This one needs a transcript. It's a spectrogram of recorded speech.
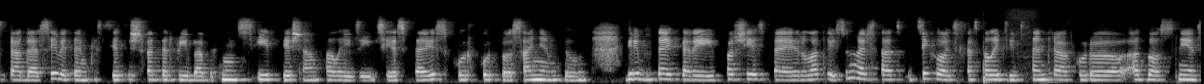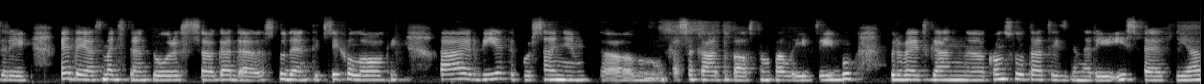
strādā ar sievietēm, kas cietuši vardarbībā, bet mums ir tiešām palīdzības iespējas, kur, kur to saņemt. Un gribu teikt, ka arī par šī iespēja ir Latvijas Universitātes psiholoģiskās palīdzības centrā, kur uh, atbalstu sniedz arī pēdējās maģistrantūras uh, gada studenti, psihologi. Tā ir vieta, kur saņemt, um, kā saka, atbalstu un palīdzību. Tur veids veids gan konsultācijas, gan arī izpēti. Ja?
